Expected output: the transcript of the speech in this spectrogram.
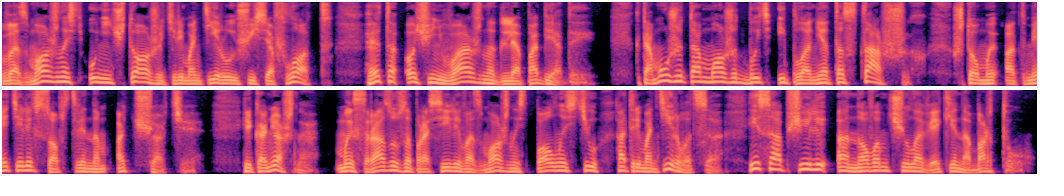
Возможность уничтожить ремонтирующийся флот — это очень важно для победы. К тому же там может быть и планета старших, что мы отметили в собственном отчете. И, конечно, мы сразу запросили возможность полностью отремонтироваться и сообщили о новом человеке на борту.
